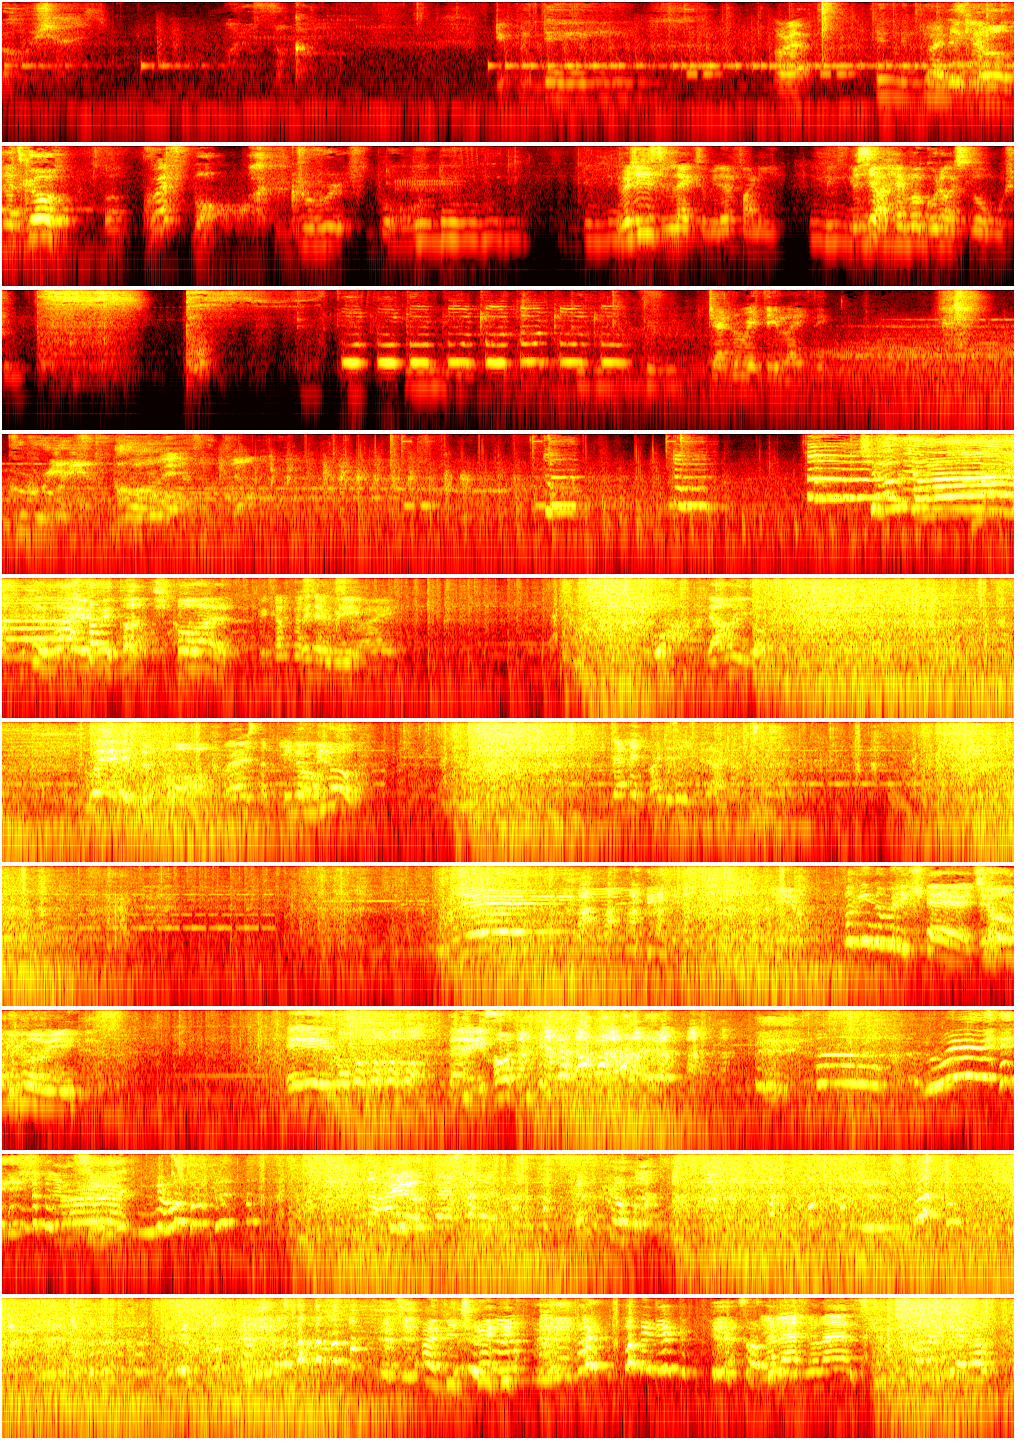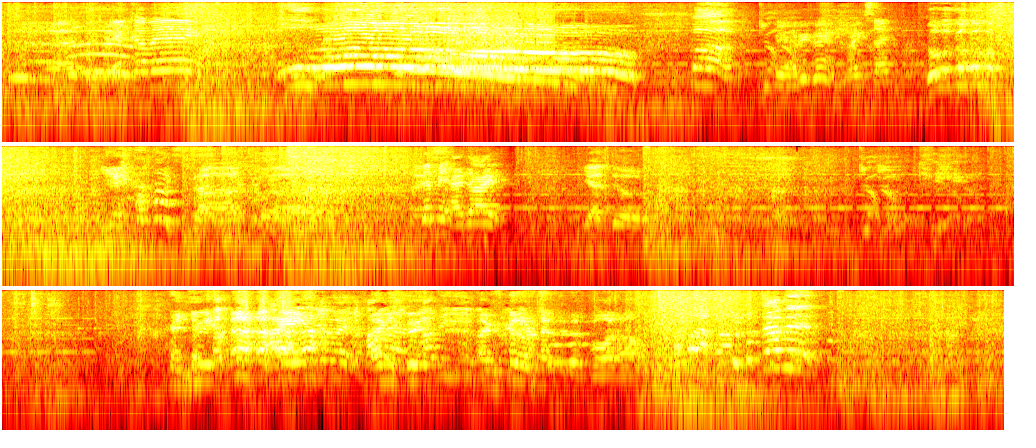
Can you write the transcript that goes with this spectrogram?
Erosion. Motherfucker. Alright. Right, let's go. Let's go. Grifball. Griff ball. Imagine this legs would be damn funny. You see our hammer go down in slow motion. Generating lighting. Grifball. We short? Become Where's customers, everybody? Oh, down you go. Where is the ball? Where is the In the middle! Damn it, why did he die? Yay! Fucking nobody cares. People only. Hey, hey, ball, ball, ball, ball, ball. Nice. No! Die, you bastard! I betrayed you! I fucking Sorry, Your left, your left! sorry, Kenneth! Incoming! Oh! Whoa! Fuck! Wait, are we going right side? Go, go, go, go, go. Yes! Fuck. Damn it, I died! Yeah, dude. I knew it. I knew it! How, I knew it. how did he even I'm gonna run to the board now. Damn it!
